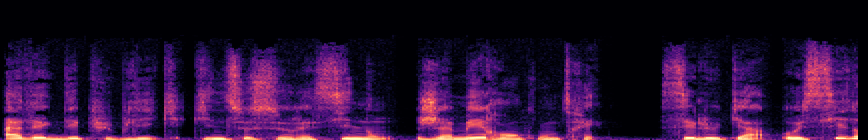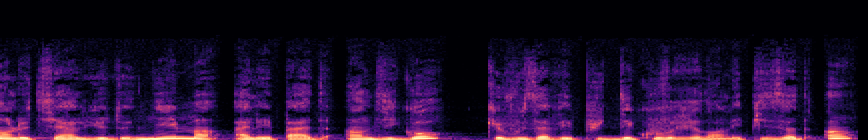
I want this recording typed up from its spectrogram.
avec des publics qui ne se seraient sinon jamais rencontrés. C'est le cas aussi dans le tiers-lieu de Nîmes à l'EHPAD Indigo que vous avez pu découvrir dans l'épisode 1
